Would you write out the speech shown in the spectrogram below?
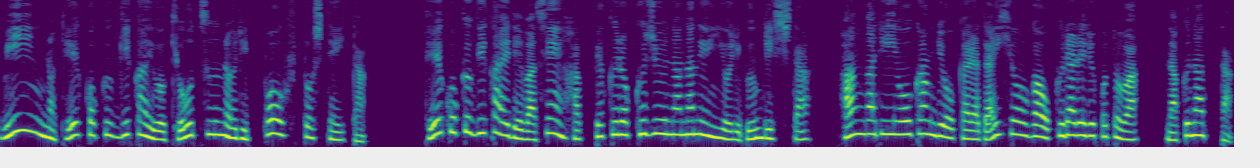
ウィーンの帝国議会を共通の立法府としていた。帝国議会では1867年より分離したハンガリー王官僚から代表が贈られることはなくなった。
